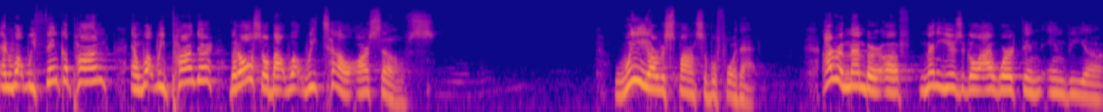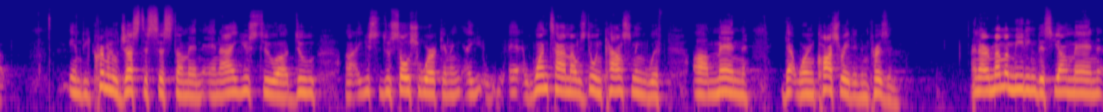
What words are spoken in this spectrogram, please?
and what we think upon, and what we ponder, but also about what we tell ourselves. We are responsible for that. I remember uh, many years ago, I worked in, in, the, uh, in the criminal justice system, and, and I used to uh, do uh, I used to do social work, and I, I, at one time I was doing counseling with uh, men that were incarcerated in prison. And I remember meeting this young man,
